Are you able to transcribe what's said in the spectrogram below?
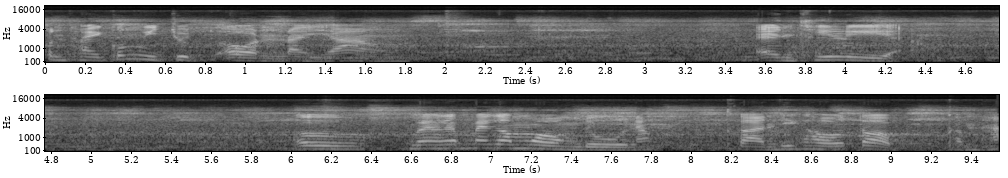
คนไทยก็มีจุดอ่อนหลายอย่าง แอนชิลีอะ เออ แม่แม่ก็มองดูนะ การที่เขาตอบคำถ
